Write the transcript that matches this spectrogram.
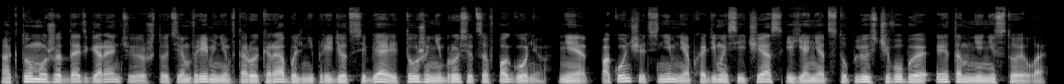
А кто может дать гарантию, что тем временем второй корабль не придет в себя и тоже не бросится в погоню? Нет, покончить с ним необходимо сейчас, и я не отступлю, с чего бы это мне не стоило.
